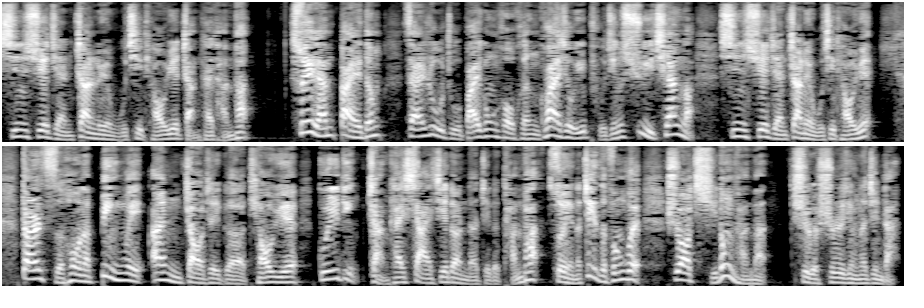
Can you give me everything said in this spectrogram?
新削减战略武器条约展开谈判。虽然拜登在入主白宫后很快就与普京续签了新削减战略武器条约，但是此后呢，并未按照这个条约规定展开下一阶段的这个谈判。所以呢，这次峰会是要启动谈判，是个实质性的进展。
